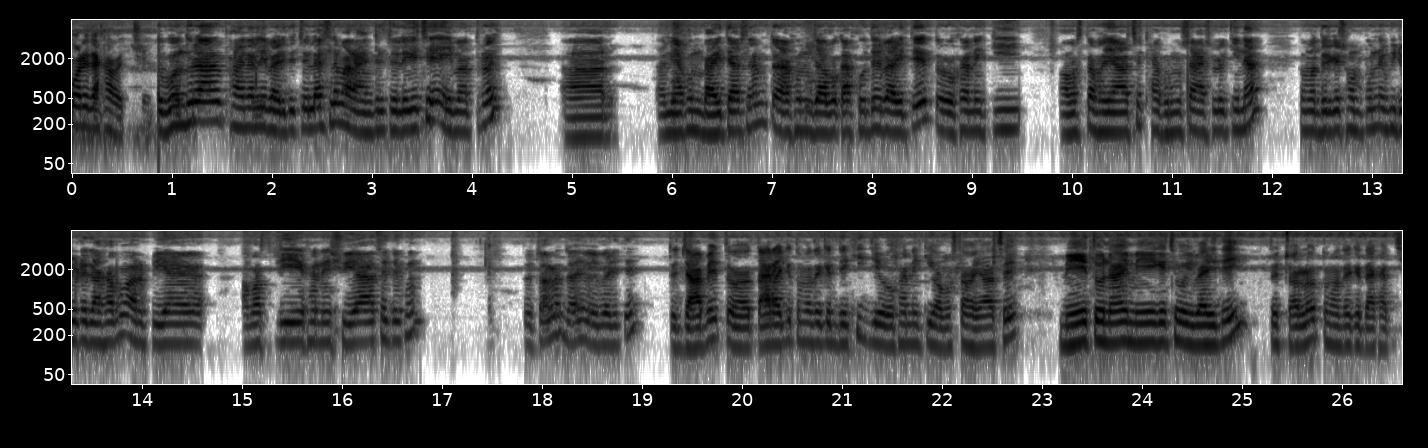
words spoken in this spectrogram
পরে দেখা হচ্ছে। তো বন্ধুরা আমি ফাইনালি বাড়িতে চলে আসলাম আর আঙ্কেল চলে গেছে এই মাত্রই আর আমি এখন বাড়িতে আসলাম তো এখন যাব কাকুদের বাড়িতে তো ওখানে কি অবস্থা হয়ে আছে। ঠাকুরমশাই আসলো কি না তোমাদেরকে সম্পূর্ণ ভিডিওটা দেখাবো। আর প্রিয়া, আমার স্ত্রী এখানে শুয়ে আছে, দেখুন। তো চলো যাই ওই বাড়িতে। তো যাবে, তো তার আগে তোমাদেরকে দেখি যে ওখানে কি অবস্থা হয়ে আছে। মেয়ে তো নাই, মেয়ে গেছে ওই বাড়িতেই। তো চলো তোমাদেরকে দেখাচ্ছি।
